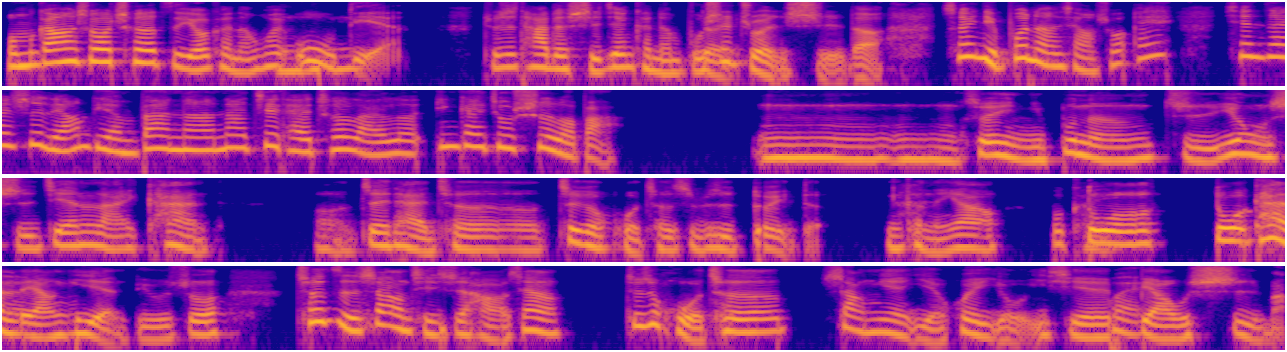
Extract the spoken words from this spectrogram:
我们刚刚说车子有可能会误点，嗯、就是它的时间可能不是准时的，所以你不能想说，哎，现在是两点半呢、啊，那这台车来了，应该就是了吧？嗯嗯，所以你不能只用时间来看，呃，这台车这个火车是不是对的？你可能要 多多看两眼，比如说车子上其实好像就是火车上面也会有一些标示嘛，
